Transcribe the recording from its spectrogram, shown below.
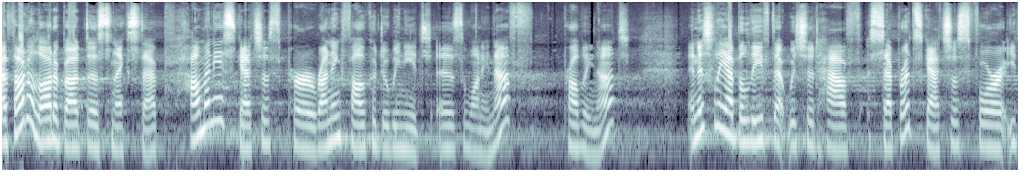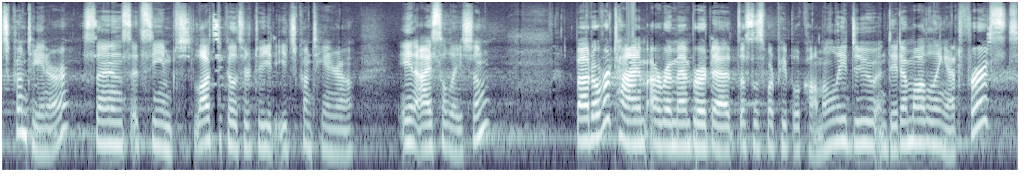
I thought a lot about this next step. How many sketches per running Falco do we need? Is one enough? Probably not. Initially, I believed that we should have separate sketches for each container, since it seemed logical to treat each container in isolation. But over time, I remembered that this is what people commonly do in data modeling at first,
